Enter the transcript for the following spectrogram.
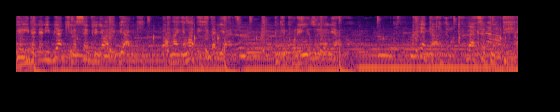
Io gli italiani bianchi li ho sempre chiamati bianchi, non ho mai chiamati gli italiani, perché pure io sono italiano. Nient'altro, grazie a tutti.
